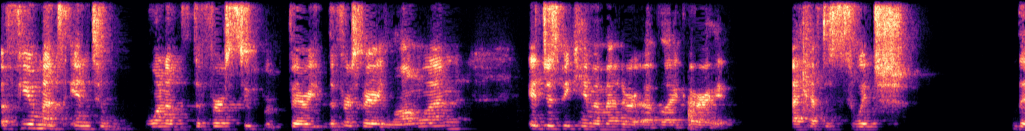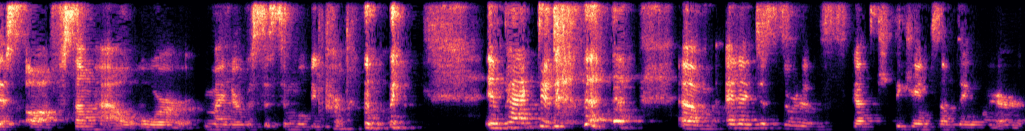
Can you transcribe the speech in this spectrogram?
a few months into one of the first super, very, the first very long one, it just became a matter of like, all right, I have to switch this off somehow or my nervous system will be permanently impacted. um, and it just sort of got became something where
